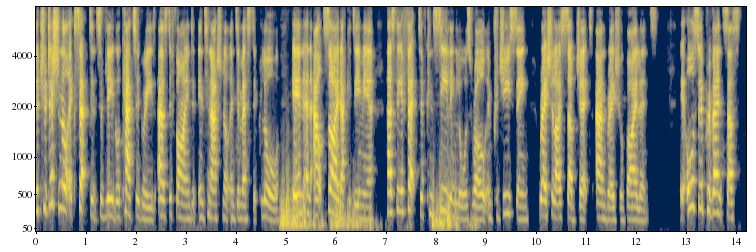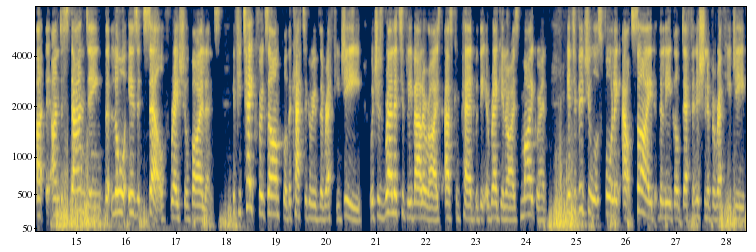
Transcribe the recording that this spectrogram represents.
The traditional acceptance of legal categories as defined in international and domestic law in and outside academia has the effect of concealing law's role in producing racialized subjects and racial violence. It also prevents us uh, understanding that law is itself racial violence. If you take, for example, the category of the refugee, which is relatively valorized as compared with the irregularized migrant, individuals falling outside the legal definition of a refugee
